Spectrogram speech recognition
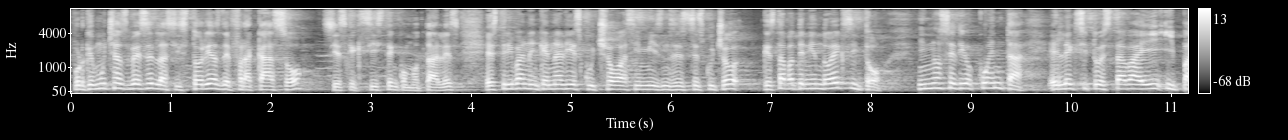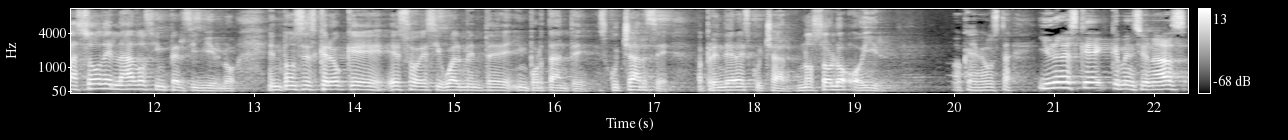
porque muchas veces las historias de fracaso, si es que existen como tales, estriban en que nadie escuchó a sí mismo, se escuchó que estaba teniendo éxito y no se dio cuenta. El éxito estaba ahí y pasó de lado sin percibirlo. Entonces creo que eso es igualmente importante, escucharse, aprender a escuchar, no solo oír. Ok, me gusta. Y una vez que, mencionabas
